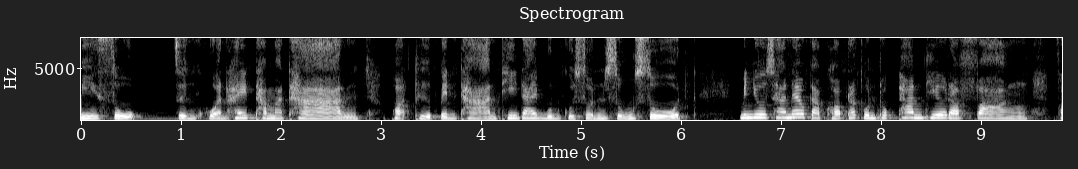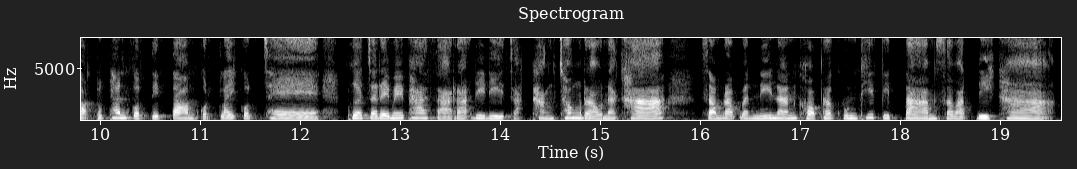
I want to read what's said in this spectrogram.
มีสุขจึงควรให้ธรรมทาน เพราะถือเป็นทานที่ได้บุญกุศลสูงสุดมินยูชาแนลกับขอบพระคุณทุกท่านที่รับฟัง ฝากทุกท่านกดติดตามกดไลค์กดแชร์ เพื่อจะได้ไม่พลาดสาระดีๆ จากทางช่องเรานะคะสำหรับวันนี้นั้นขอบพระคุณที่ติดตามสวัสดีค่ะ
